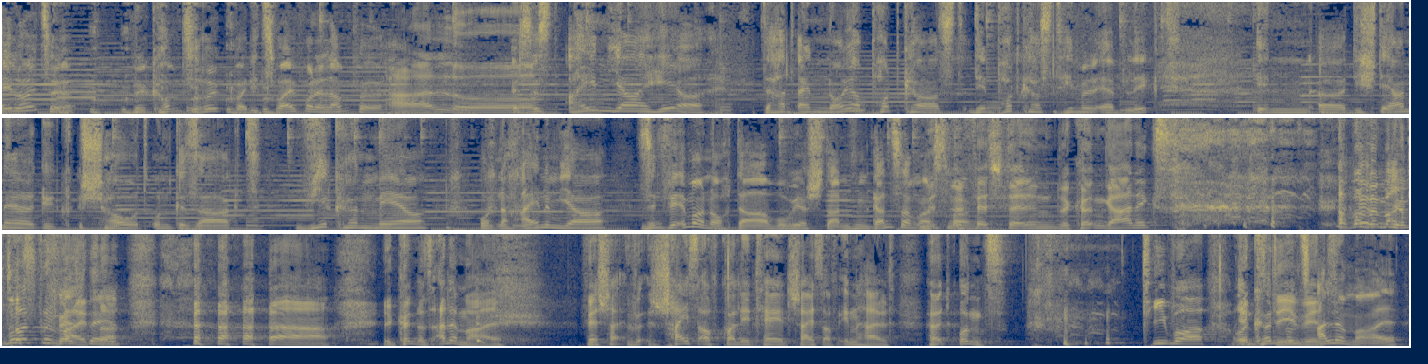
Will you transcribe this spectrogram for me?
Hey Leute, willkommen zurück bei die zwei vor der Lampe. Hallo. Es ist ein Jahr her. Da hat ein neuer Podcast den Podcast-Himmel erblickt, in äh, die Sterne geschaut und gesagt, wir können mehr. Und nach einem Jahr sind wir immer noch da, wo wir standen, ganz am Anfang. Müssen wir feststellen, wir können gar nichts. Aber wir machen wir trotzdem weiter. Ihr könnt uns alle mal. Wer scheiß auf Qualität, scheiß auf Inhalt. Hört uns. Tibor und Ihr könnt David. uns alle mal.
